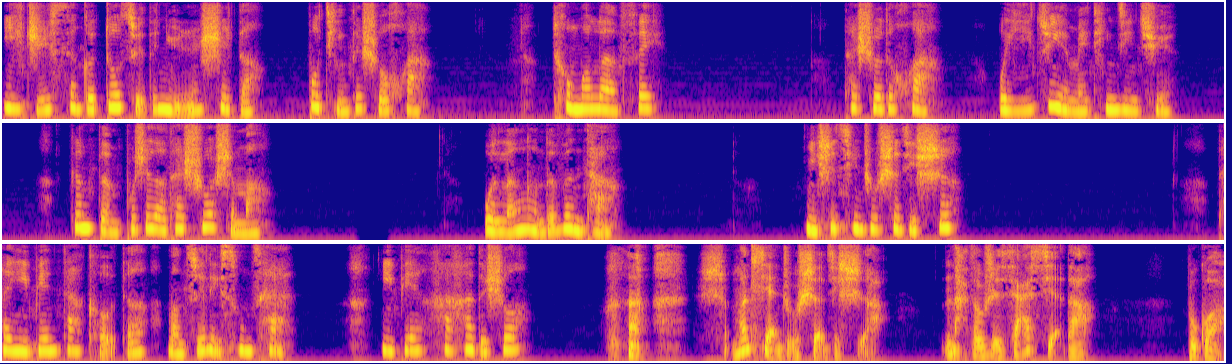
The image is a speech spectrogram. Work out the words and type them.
一直像个多嘴的女人似的。不停的说话，唾沫乱飞。他说的话，我一句也没听进去，根本不知道他说什么。我冷冷的问他：“你是建筑设计师？”他一边大口的往嘴里送菜，一边哈哈的说：“什么建筑设计师啊，那都是瞎写的。不过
